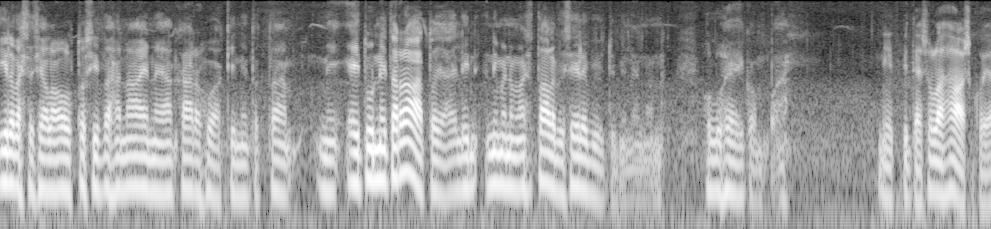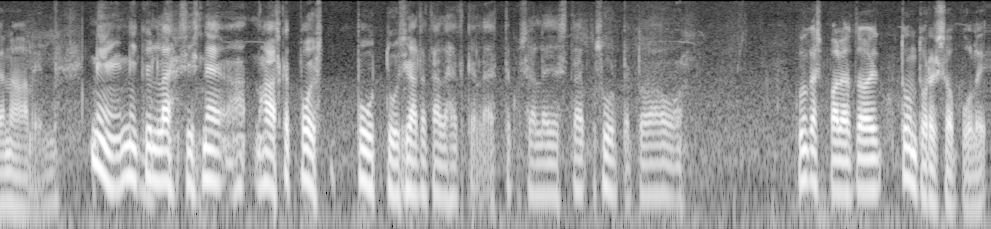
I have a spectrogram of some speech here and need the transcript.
Ilvestä siellä on ollut tosi vähän aina ja karhuakin, niin, tota, niin ei tule niitä raatoja, eli nimenomaan se talviselviytyminen on ollut heikompaa. Niin, että pitäisi olla haaskoja naalille. Niin, niin kyllä. Siis ne haaskat pois, puuttuu sieltä tällä hetkellä, että kun siellä ei sitä suurpetoa ole. Kuinka paljon tuo tunturisopuli,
